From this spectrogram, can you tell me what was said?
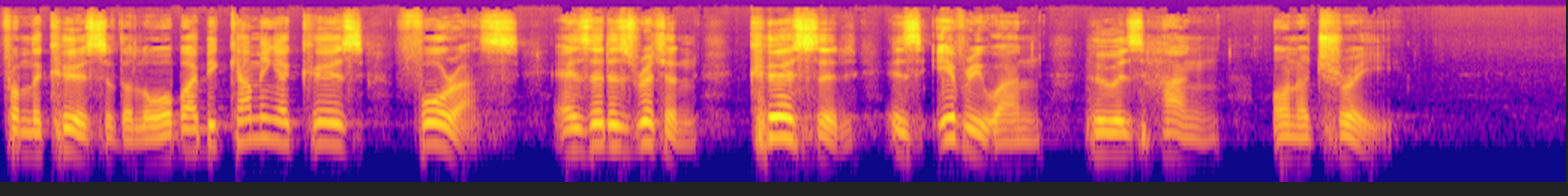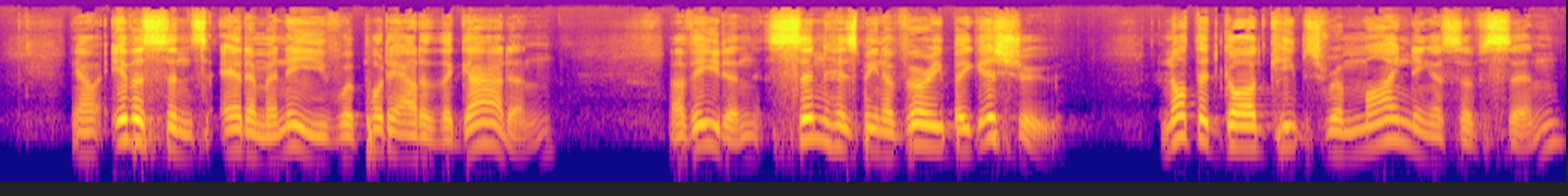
from the curse of the law by becoming a curse for us, as it is written Cursed is everyone who is hung on a tree. Now, ever since Adam and Eve were put out of the garden, of Eden, sin has been a very big issue. Not that God keeps reminding us of sin,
